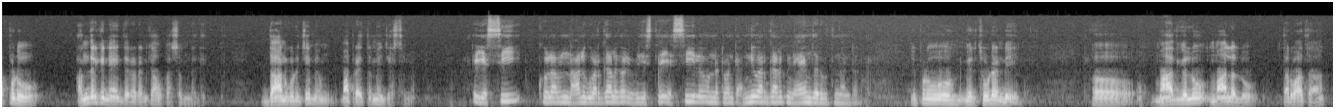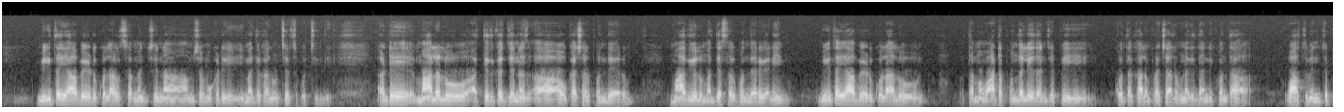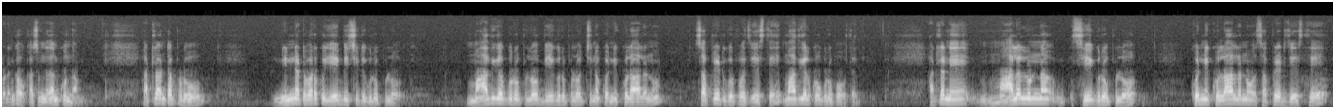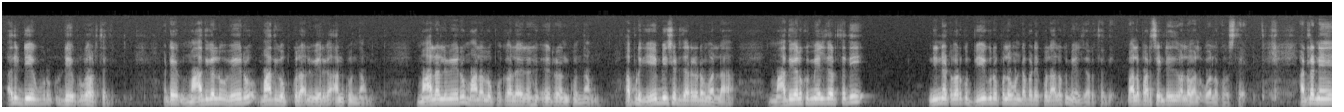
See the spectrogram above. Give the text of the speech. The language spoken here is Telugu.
అప్పుడు అందరికీ న్యాయం జరగడానికి అవకాశం ఉన్నది. దాని గురించే మేము మా ప్రయత్నం మేము చేస్తున్నాం. ఎస్సీ కులాలను నాలుగు వర్గాలుగా విభజిస్తే ఎస్సీలో ఉన్నటువంటి అన్ని వర్గాలకు న్యాయం జరుగుతుందంటారు? ఇప్పుడు మీరు చూడండి మాదిగలు మాలలు తర్వాత మిగతా యాభై ఏడు కులాలకు సంబంధించిన అంశం ఒకటి ఈ మధ్యకాలంలో చర్చకు వచ్చింది అంటే మాలలు అత్యధిక జన అవకాశాలు పొందారు మాదిగలు మధ్యస్థకు పొందారు కానీ మిగతా యాభై ఏడు కులాలు తమ వాట పొందలేదని చెప్పి కొంతకాలం ప్రచారం ఉన్నది. దాన్ని కొంత వాస్తవమని చెప్పడానికి అవకాశం ఉన్నది అనుకుందాం. అట్లాంటప్పుడు నిన్నటి వరకు ఏబిసిడి గ్రూపులో మాదిగ గ్రూపులో బి గ్రూపులో వచ్చిన కొన్ని కులాలను సపరేట్ గ్రూప్ చేస్తే మాదిగలకు ఒక గ్రూప్ అవుతుంది. అట్లనే మాలలున్న సి గ్రూపులో కొన్ని కులాలను సపరేట్ చేస్తే అది డి గ్రూప్ డి గ్రూప్గా అవుతుంది అంటే మాదిగలు వేరు మాదిగ ఉపకులాలు వేరుగా అనుకుందాం. మాలలు వేరు మాలలు ఉపకులాలు వేరు అనుకుందాం. అప్పుడు ఏబిసిడ్ జరగడం వల్ల మాదిగలకు మేలు జరుగుతుంది నిన్నటి వరకు బి గ్రూపులో ఉండబడే కులాలకు మేలు జరుగుతుంది. వాళ్ళ పర్సెంటేజ్ వల్ల వాళ్ళ వాళ్ళకు వస్తాయి. అట్లనే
